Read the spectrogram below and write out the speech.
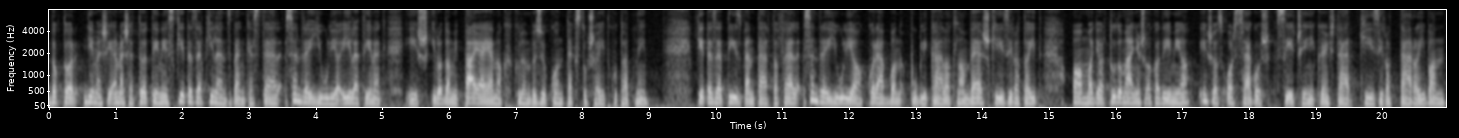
Dr. Gyimesi Emeset történész 2009-ben kezdte el Szendrei Júlia életének és irodalmi pályájának különböző kontextusait kutatni. 2010-ben tárta fel Szendrei Júlia korábban publikálatlan verskéziratait a Magyar Tudományos Akadémia és az Országos Széchenyi Könyvtár kézirattáraiban.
